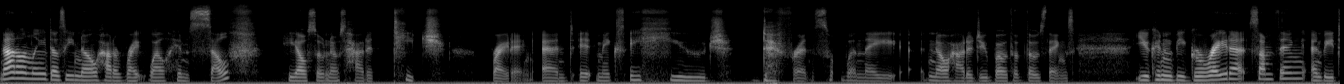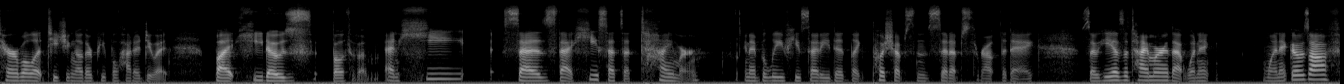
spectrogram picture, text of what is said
not only does he know how to write well himself, he also knows how to teach writing, and it makes a huge difference when they know how to do both of those things. You can be great at something and be terrible at teaching other people how to do it, but he knows both of them. And he says that he sets a timer. And I believe he said he did like push-ups and sit-ups throughout the day. So he has a timer that when it when it goes off,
